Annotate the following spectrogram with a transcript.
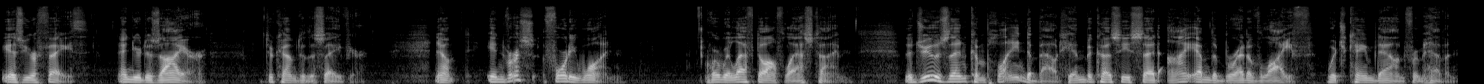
is your faith? And your desire to come to the Savior. Now, in verse 41, where we left off last time, the Jews then complained about him because he said, I am the bread of life, which came down from heaven.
